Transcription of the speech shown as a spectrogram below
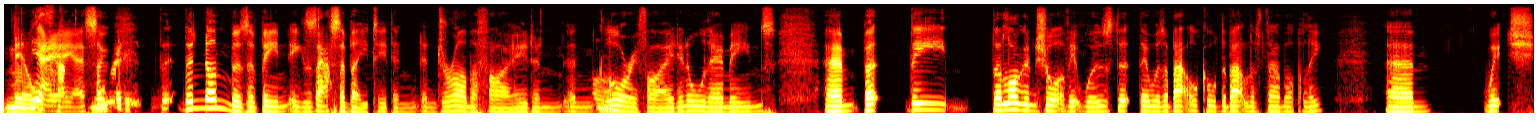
mills Yeah, yeah, yeah, so- already. The, the numbers have been exacerbated and, and dramified and, and Mm. glorified in all their means. Um, but the the long and short of it was that there was a battle called the Battle of Thermopylae, um, which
